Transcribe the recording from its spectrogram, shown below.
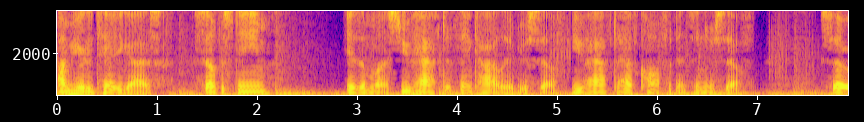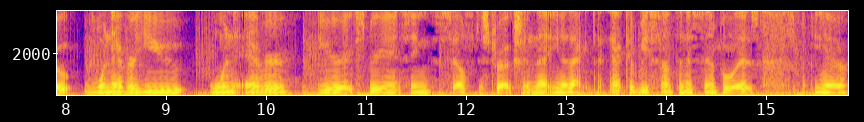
i'm here to tell you guys self-esteem is a must. You have to think highly of yourself. You have to have confidence in yourself. So whenever you whenever you're experiencing self-destruction that you know that that could be something as simple as you know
